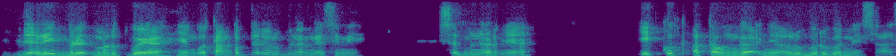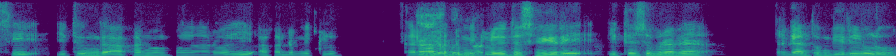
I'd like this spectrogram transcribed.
Jadi menurut gue ya, yang gue tangkap dari lu benar nggak sih nih? Sebenarnya ikut atau enggaknya lu berorganisasi itu nggak akan mempengaruhi akademik lu. Karena Iya akademik benar. lu itu sendiri itu sebenarnya tergantung diri lu.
